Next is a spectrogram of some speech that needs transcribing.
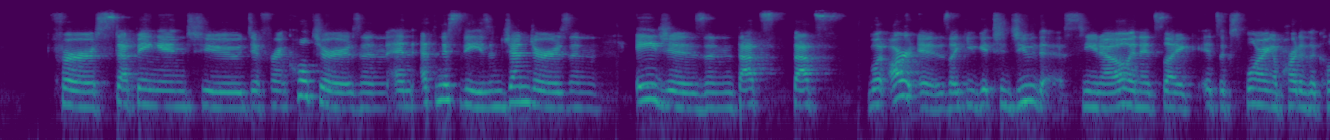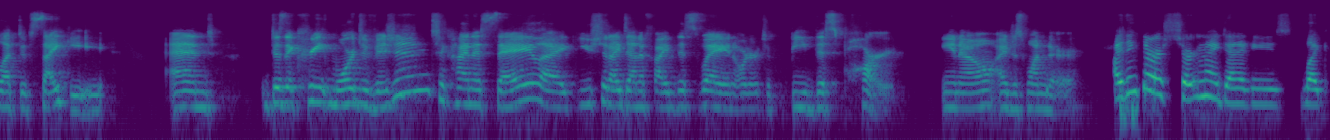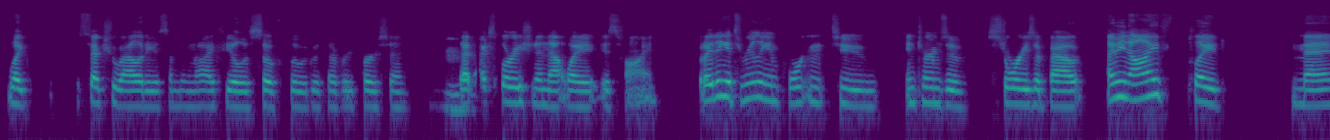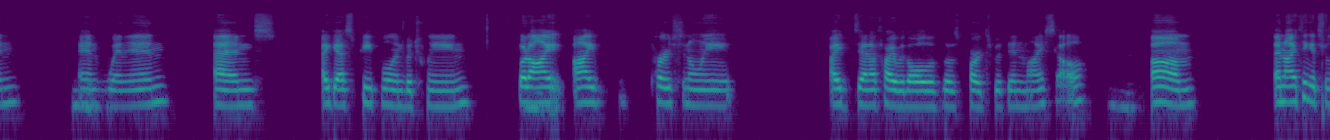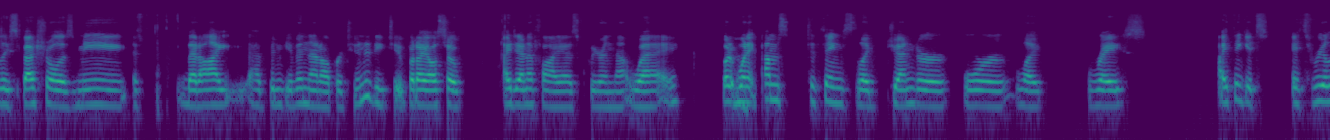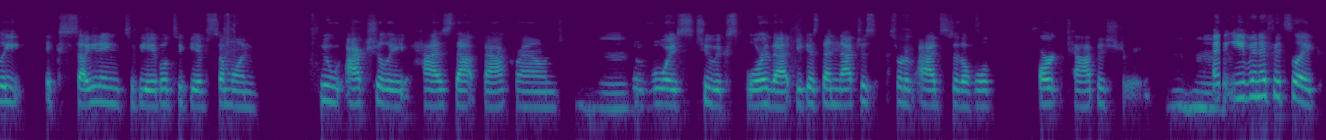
for stepping into different cultures and, and ethnicities and genders and ages. And that's that's what art is. Like you get to do this you know? And it's like it's exploring a part of the collective psyche. And does it create more division to kind of say like you should identify this way in order to be this part you know i just wonder i think there are certain identities like like sexuality is something that i feel is so fluid with every person mm-hmm. that exploration in that way is fine but i think it's really important to in terms of stories about i mean i've played men mm-hmm. and women and i guess people in between but mm-hmm. i i personally identify with all of those parts within myself mm-hmm. um and i think it's really special as me as, that i have been given that opportunity to but i also identify as queer in that way but when mm-hmm. it comes to things like gender or like race i think it's it's really exciting to be able to give someone who actually has that background mm-hmm. the voice to explore that because then that just sort of adds to the whole art tapestry mm-hmm. and even if it's like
